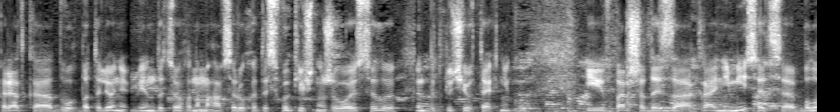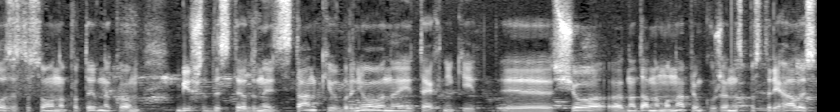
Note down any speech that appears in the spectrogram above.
Порядка двох батальйонів. Він до цього намагався рухатись виключно живою силою. Він підключив техніку, і вперше десь за крайній місяць було застосовано противником більше 10 одиниць танків, броньованої техніки, е, що е, на даному напрямку вже не спостерігалось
